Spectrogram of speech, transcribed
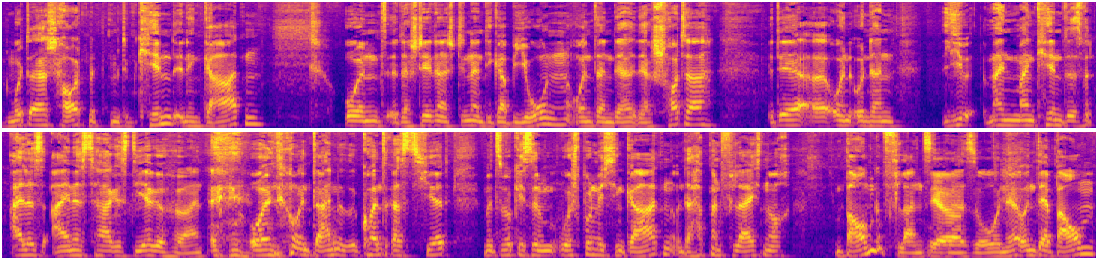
Mutter schaut mit, mit dem Kind in den Garten und da steht, da stehen dann die Gabionen und dann der, der Schotter, der, äh, und, und dann, liebe, mein, mein Kind, das wird alles eines Tages dir gehören. Und, und dann so kontrastiert mit so wirklich so einem ursprünglichen Garten und da hat man vielleicht noch einen Baum gepflanzt Ja. oder so, ne? Und der Baum,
